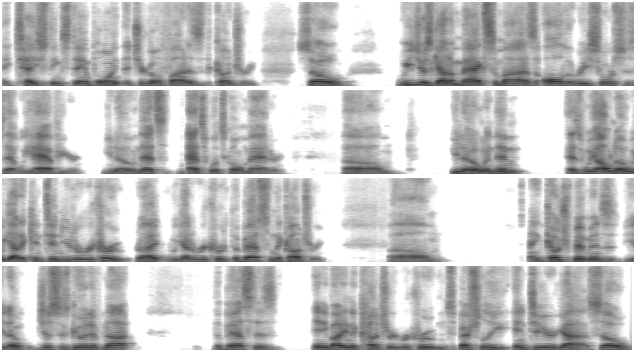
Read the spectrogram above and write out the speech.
a tasting standpoint that you're going to find as the country. So we just got to maximize all the resources that we have here, you know, and that's that's what's going to matter. Um, you know, and then as we all know, we got to continue to recruit, right? We got to recruit the best in the country. Um, and Coach Pittman's, you know, just as good, if not the best as anybody in the country recruiting, especially interior guys. So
